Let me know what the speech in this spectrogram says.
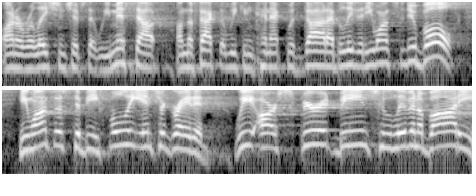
on our relationships that we miss out on the fact that we can connect with God. I believe that He wants to do both. He wants us to be fully integrated. We are spirit beings who live in a body,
